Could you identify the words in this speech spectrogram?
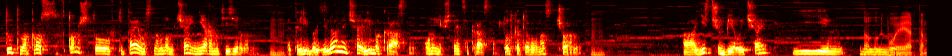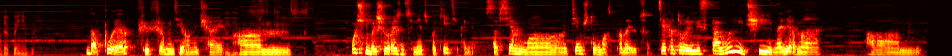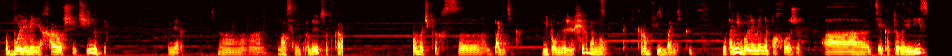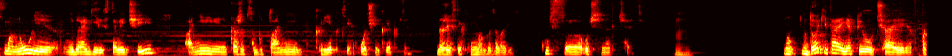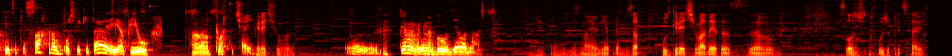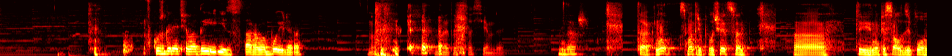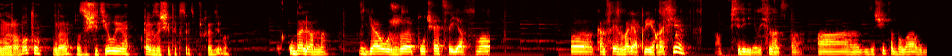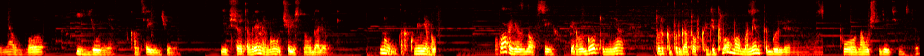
Тут вопрос в том, что в Китае в основном чай не ароматизированный. Угу. Это либо зеленый чай, либо красный. Он у них считается красным, тот, который у нас черный. Угу. А, есть еще белый чай и... А вот пуэр там какой-нибудь. Да, пуэр, ферментированный чай. Угу. А, очень большую разницу имеют с пакетиками. Со всем э, тем, что у нас продаются. Те, которые листовые чаи, наверное, более-менее хорошие чаи, например, а, у нас они продаются в коробочках с э, бантиком. Не помню же фирму, но такие коробки с бантиком. Вот они более-менее похожи. А те, которые Лисма, Нури, недорогие листовые чаи, они, кажется, будто они крепкие, очень крепкие, даже если их немного заварить. Вкус э, очень сильно отличается. Угу. Ну, до Китая я пил чай в пакетике с сахаром, после Китая я пью э, просто чай. Горячую воду. Э, первое время было дело, да. Я прям не знаю, я прям за вкус горячей воды это э, сложно что-то хуже представить. Вкус горячей воды из старого бойлера. Ну, ну это совсем, да. Да. Так, ну смотри, получается, а, ты написал дипломную работу, да, защитил ее. Как защита, кстати, проходила? Удаленно. Я уже, получается, я в, в конце января приехал в Россию, в середине 18-го, а защита была у меня в июне, в конце июня. И все это время мы учились на удаленке. Ну, как у меня было пара, я сдал все их в первый год, у меня только подготовка диплома, моменты были по научной деятельности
